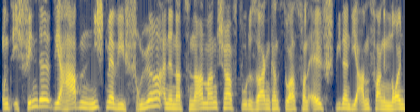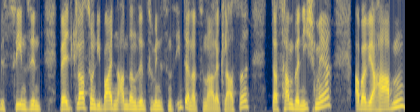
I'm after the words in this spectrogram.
Und ich finde, wir haben nicht mehr wie früher eine Nationalmannschaft, wo du sagen kannst, du hast von elf Spielern, die anfangen, neun bis zehn sind Weltklasse und die beiden anderen sind zumindest internationale Klasse. Das haben wir nicht mehr. Aber wir haben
